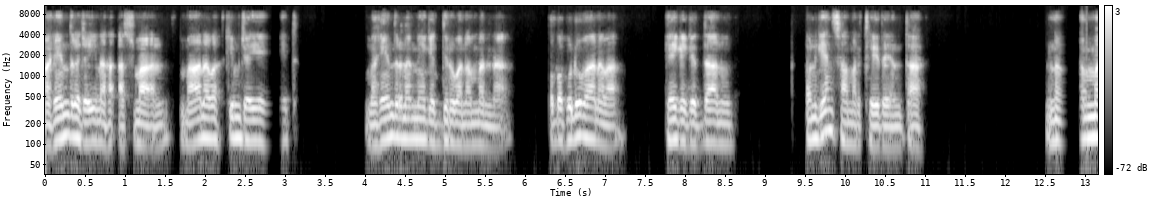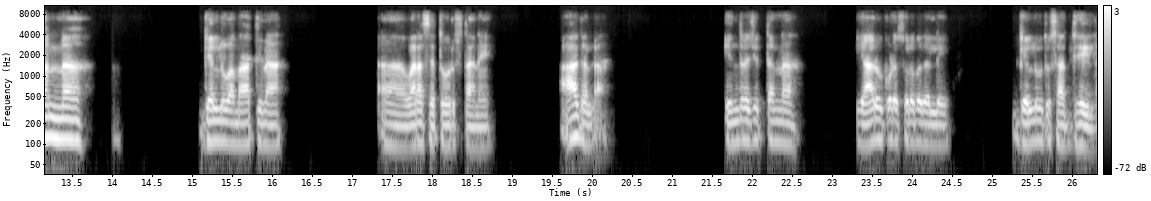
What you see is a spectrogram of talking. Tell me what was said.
ಮಹೇಂದ್ರ ಜೈನ ಅಸ್ಮಾನ್, ಮಾನವ ಕಿಂ ಜಯೇತ್. ಮಹೇಂದ್ರನನ್ನೇ ಗೆದ್ದಿರುವ ನಮ್ಮನ್ನ ಒಬ್ಬ ಹುಲು ಮಾನವ ಹೇಗೆ ಗೆದ್ದಾನು? ಅವನಿಗೇನ್ ಸಾಮರ್ಥ್ಯ ಇದೆ ಅಂತ? ನಮ್ಮನ್ನ ಗೆಲ್ಲುವ ಮಾತಿನ ವರಸೆ ತೋರಿಸ್ತಾನೆ. ಆಗಲ್ಲ. ಇಂದ್ರಜಿತ್ತನ್ನ ಯಾರು ಕೂಡ ಸುಲಭದಲ್ಲಿ ಗೆಲ್ಲುವುದು ಸಾಧ್ಯ ಇಲ್ಲ.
